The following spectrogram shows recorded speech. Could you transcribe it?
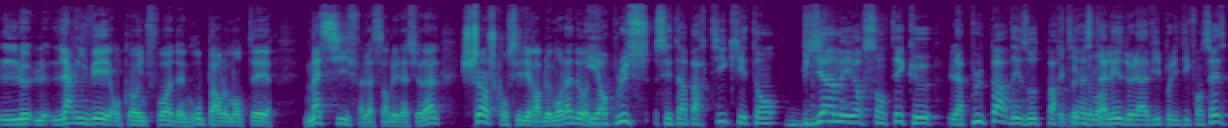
l'arrivée, encore une fois, d'un groupe parlementaire massif à l'Assemblée nationale change considérablement la donne. Et en plus, c'est un parti qui est en bien meilleure santé que la plupart des autres partis installés de la vie politique française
